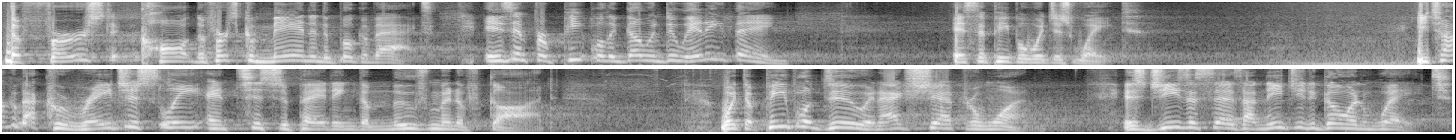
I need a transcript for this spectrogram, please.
The first call, the first command in the book of Acts isn't for people to go and do anything. It's that people would just wait. You talk about courageously anticipating the movement of God. What the people do in Acts chapter 1 is Jesus says, I need you to go and wait.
